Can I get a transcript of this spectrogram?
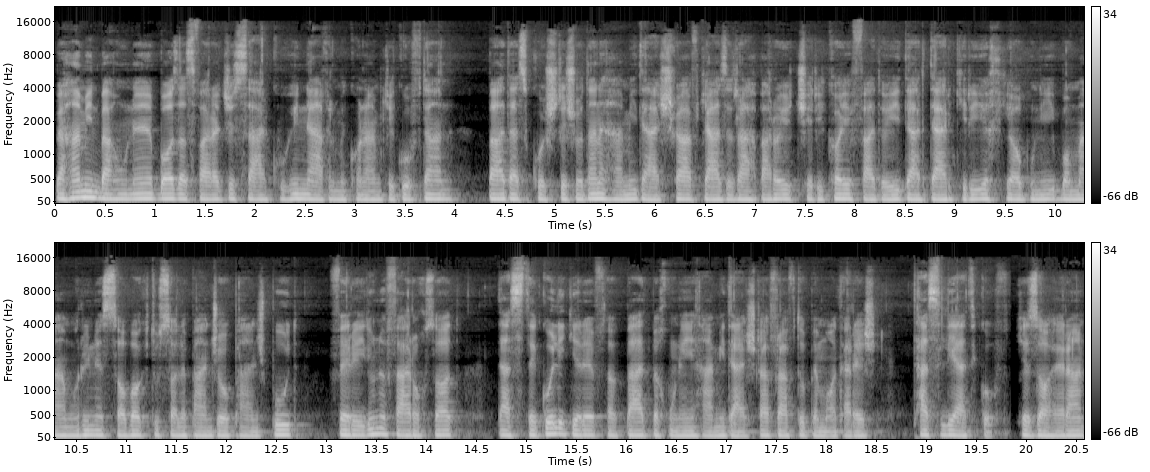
به همین بهونه باز از فرج سرکوهی نقل می‌کنم که گفتن بعد از کشته شدن حمید اشرف که از رهبرای چریکای فدایی در درگیری خیابونی با مامورین ساواک تو سال 55 بود فریدون فرخزاد دست گلی گرفت و بعد به خونه حمید اشرف رفت و به مادرش تسلیت گفت که ظاهرا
